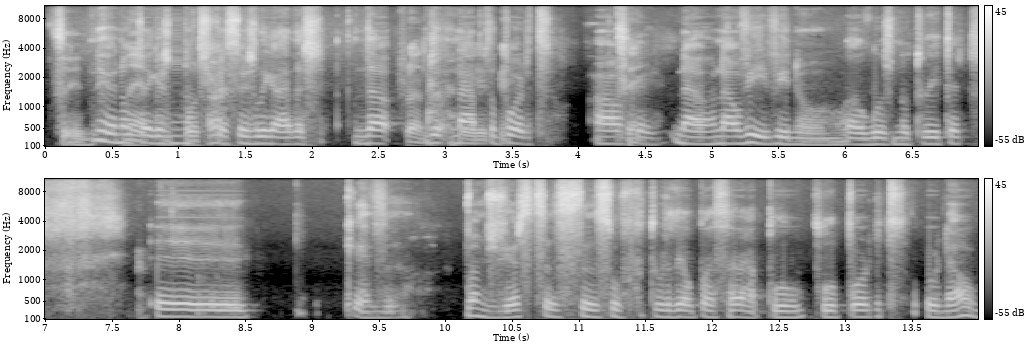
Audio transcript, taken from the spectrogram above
Sim, Eu não é, tenho as Porto. notificações ligadas. Não, Pronto, na app do. Porto. Ah, ok. Sim. Não, não vi, vi no, alguns no Twitter. Dizer, vamos ver se, se- se o futuro dele passará pelo, pelo Porto ou não.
